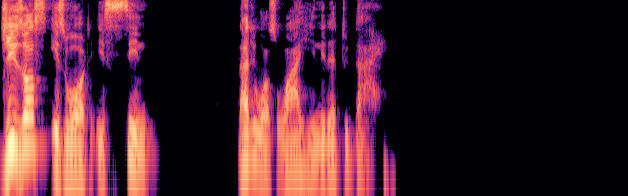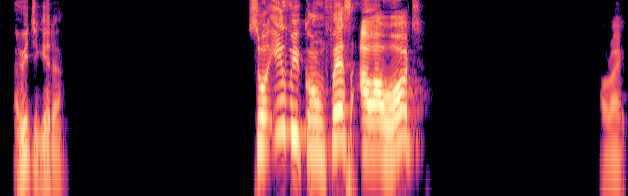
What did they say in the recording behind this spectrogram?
Jesus is what? Is sin. That was why he needed to die. Are we together? So if we confess our what? All right.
